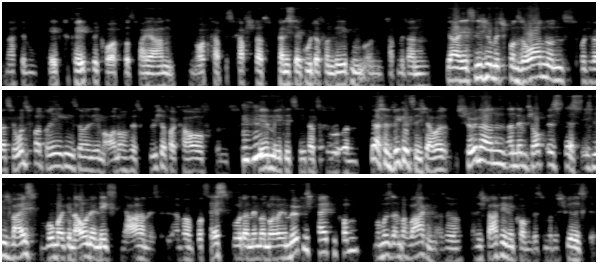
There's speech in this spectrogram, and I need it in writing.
nach dem Cape-to-Cape-Rekord vor zwei Jahren, Nordcup bis Kapstadt, kann ich sehr gut davon leben und habe mir dann, ja, jetzt nicht nur mit Sponsoren und Motivationsverträgen, sondern eben auch noch mit Bücherverkauf und mhm. Etc. dazu. Und ja, es entwickelt sich. Aber Schöne an, an dem Job ist, dass ich nicht weiß, wo man genau in den nächsten Jahren ist. Es ist einfach ein Prozess, wo dann immer neue Möglichkeiten kommen. Man muss es einfach wagen. Also an die Startlinie kommen, das ist immer das Schwierigste.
